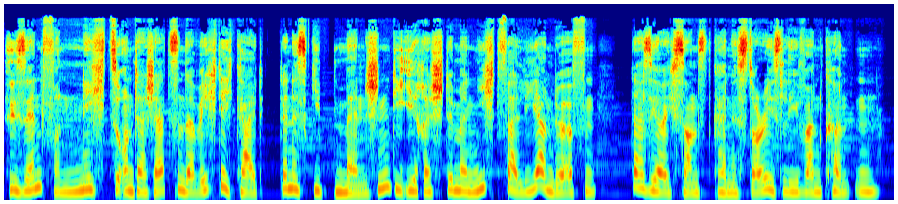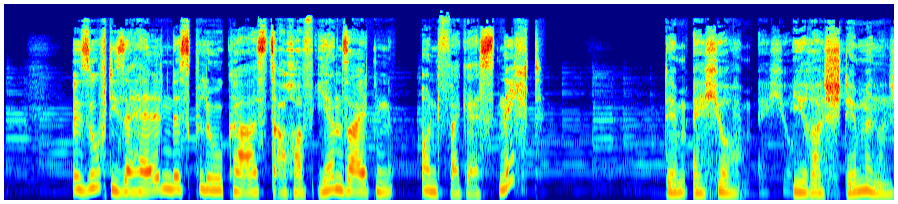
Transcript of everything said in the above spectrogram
Sie sind von nicht zu unterschätzender Wichtigkeit, denn es gibt Menschen, die ihre Stimme nicht verlieren dürfen, da sie euch sonst keine Stories liefern könnten. Besucht diese Helden des Cluecasts auch auf ihren Seiten und vergesst nicht, dem Echo ihrer Stimmen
